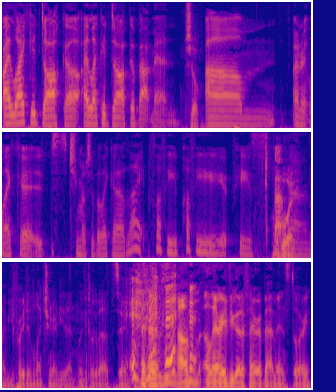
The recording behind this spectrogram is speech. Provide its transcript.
I like a darker. I like a darker Batman. Sure. Um, I don't like a, it's too much of a like a light, fluffy, puffy piece. oh boy, Batman. maybe you probably didn't like Trinity then. We can talk about that soon. um, Eleri, have you got a favorite Batman story?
